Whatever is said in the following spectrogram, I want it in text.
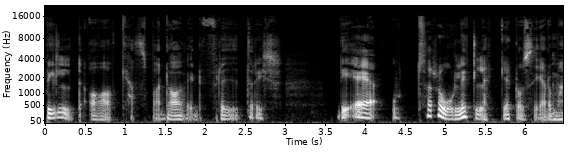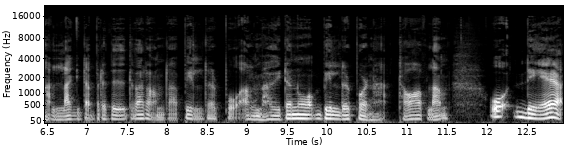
bild av Caspar David Friedrich. Det är otroligt läckert att se de här lagda bredvid varandra. Bilder på Almhöjden och bilder på den här tavlan. Och det är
